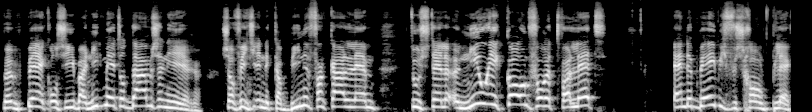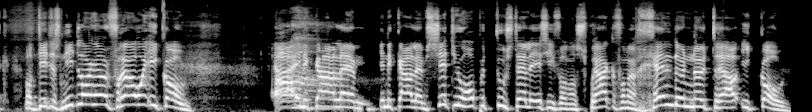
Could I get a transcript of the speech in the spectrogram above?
We beperken ons hierbij niet meer tot dames en heren. Zo vind je in de cabine van KLM toestellen een nieuw icoon voor het toilet en de babyverschoonplek. Want dit is niet langer een vrouwen-icoon. Uh, in, de KLM, in de KLM City Hopper toestellen is hiervan een sprake van een genderneutraal icoon.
